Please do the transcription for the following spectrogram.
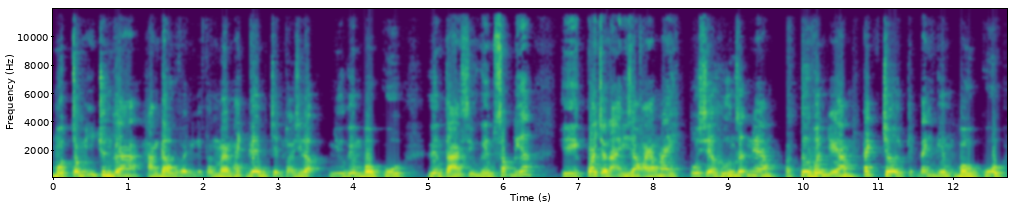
một trong những chuyên gia hàng đầu về những cái phần mềm hack game trên điện thoại di động như game bầu cua, game tài xỉu, game sóc đĩa thì quay trở lại video ngày hôm nay, tôi sẽ hướng dẫn em và tư vấn cho em cách chơi, cách đánh game bầu cua,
